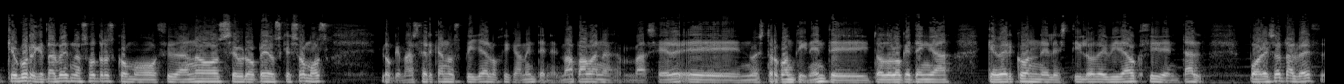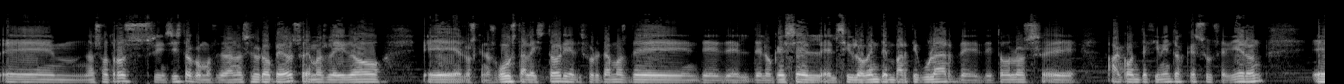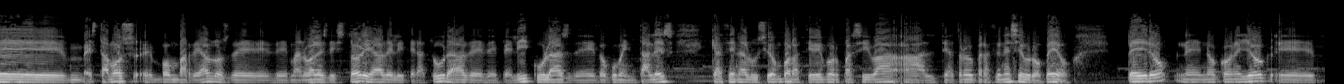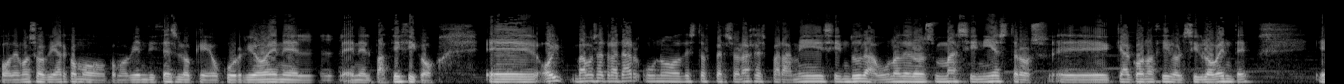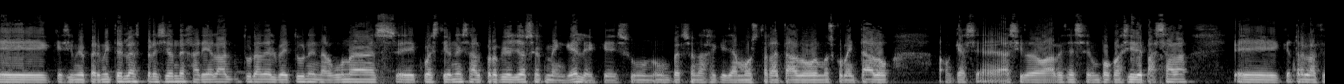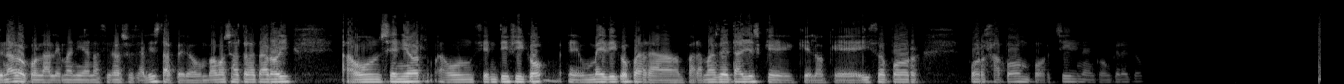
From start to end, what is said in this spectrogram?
¿Qué ocurre? Que tal vez nosotros como ciudadanos europeos que somos, lo que más cerca nos pilla, lógicamente, en el mapa van a, va a ser eh, nuestro continente y todo lo que tenga que ver con el estilo de vida occidental. Por eso, tal vez, eh, nosotros, insisto, como ciudadanos europeos, hemos leído, eh, los que nos gusta la historia, disfrutamos de, lo que es el, el, siglo XX en particular, de, todos los eh, acontecimientos que sucedieron. Eh, estamos bombardeados de, manuales de historia, de literatura, de, películas, de documentales que hacen alusión por activa y por pasiva al teatro de operaciones europeo pero eh, no con ello eh, podemos obviar, como, como, bien dices, lo que ocurrió en el, en el Pacífico. Eh, hoy vamos a tratar uno de estos personajes, para mí, sin duda, uno de los más siniestros eh, que ha conocido el siglo XX. Eh, que si me permites la expresión dejaría a la altura del betún en algunas eh, cuestiones al propio Joseph Mengele, que es un, personaje que ya hemos tratado, hemos comentado, aunque ha, ha sido a veces un poco así de pasada, eh, relacionado con la Alemania Nacional Socialista, pero vamos a tratar hoy a un señor, a un científico, eh, un médico, para, para más detalles que, que, lo que hizo por, por Japón, por China en concreto.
